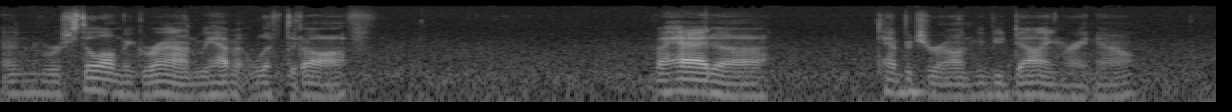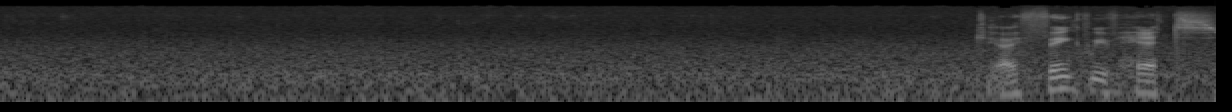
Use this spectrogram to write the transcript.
And we're still on the ground. We haven't lifted off. If I had uh, temperature on, we'd be dying right now. Okay, I think we've hit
